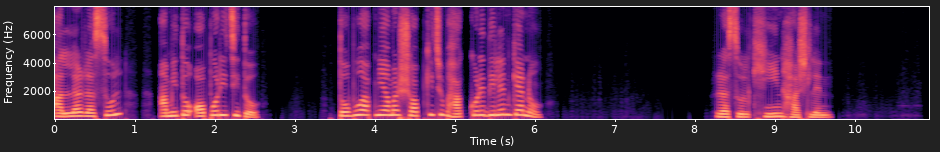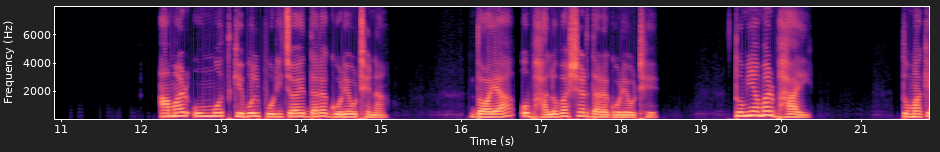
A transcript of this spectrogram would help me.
আল্লাহর রাসুল, আমি তো অপরিচিত। তবু আপনি আমার সব কিছু ভাগ করে দিলেন কেন? রাসুল ক্ষীণ হাসলেন, আমার উম্মত কেবল পরিচয়ের দ্বারা গড়ে ওঠে না, দয়া ও ভালোবাসার দ্বারা গড়ে ওঠে। তুমি আমার ভাই তোমাকে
